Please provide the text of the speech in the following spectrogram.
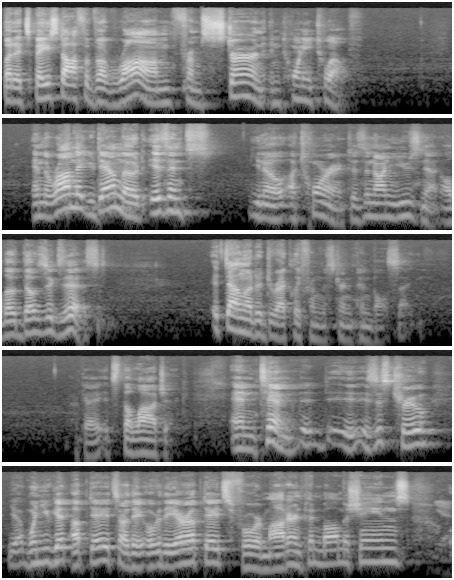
but it's based off of a ROM from Stern in 2012. And the ROM that you download isn't, you know, a torrent, isn't on Usenet, although those exist. It's downloaded directly from the Stern Pinball site. Okay, it's the logic. And Tim, is this true? When you get updates, are they over-the-air updates for modern pinball machines? Yes.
